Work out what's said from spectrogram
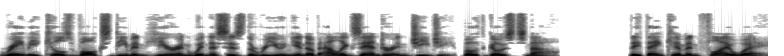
Raimi kills Volk's demon here and witnesses the reunion of Alexander and Gigi both ghosts now. They thank him and fly away.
